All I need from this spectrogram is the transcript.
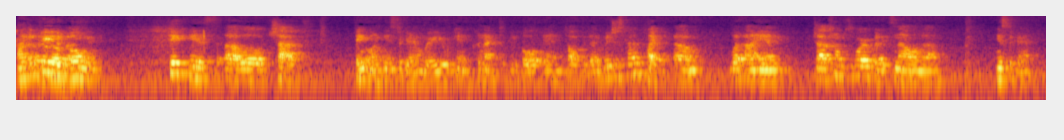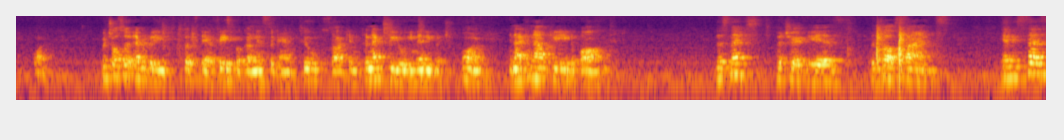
I can create a bone. Kik is a little chat thing on Instagram where you can connect to people and talk to them, which is kind of like um, what AIM chat rooms were, but it's now on uh, Instagram form. Which also everybody puts their Facebook on Instagram too, so I can connect to you in any which form, and I can now create a bond. This next picture is the 12 signs, and it says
